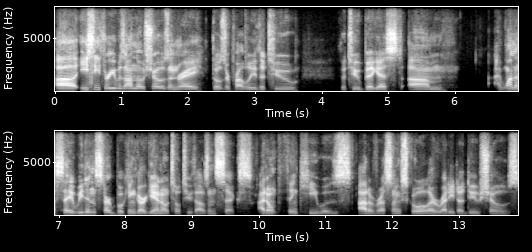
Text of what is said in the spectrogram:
uh, EC3 was on those shows and Ray. Those are probably the two the two biggest. Um, I want to say we didn't start booking Gargano till 2006. I don't think he was out of wrestling school or ready to do shows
